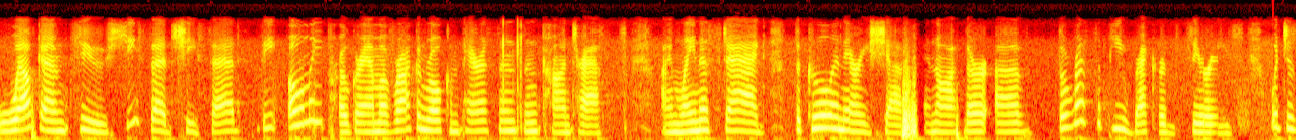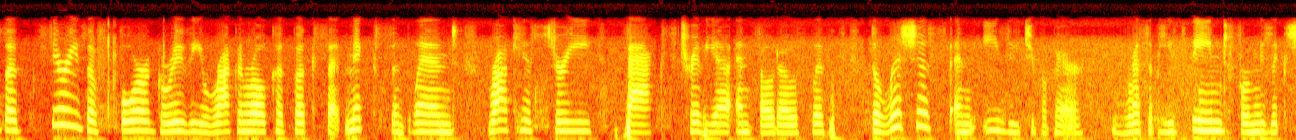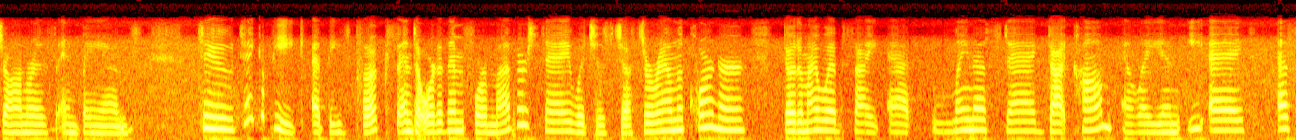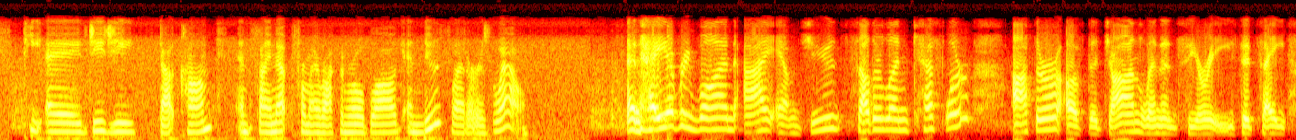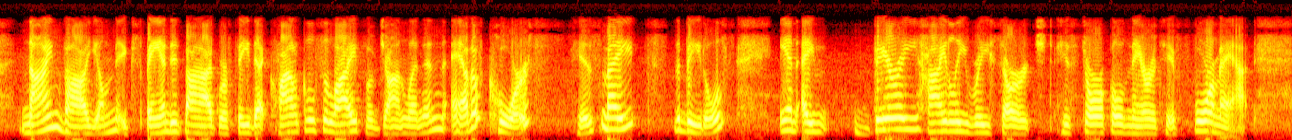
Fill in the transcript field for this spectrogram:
Welcome to She Said, She Said, the only program of rock and roll comparisons and contrasts. I'm Lanea Stagg, the culinary chef and author of the Recipe Records series, which is a series of four groovy rock and roll cookbooks that mix and blend rock history, facts, trivia, and photos with delicious and easy to prepare recipes themed for music genres and bands. To take a peek at these books and to order them for Mother's Day, which is just around the corner, go to my website at laneastagg.com, L-A-N-E-A-S-T-A-G-G.com, and sign up for my rock and roll blog and newsletter as well. And hey everyone, I am Jude Sutherland Kessler, author of the John Lennon series. It's a nine volume expanded biography that chronicles the life of John Lennon and, of course, his mates, the Beatles, in a very highly researched historical narrative format.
